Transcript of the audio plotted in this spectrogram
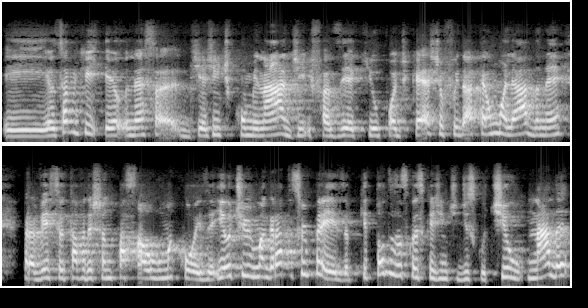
e eu sabe que eu, nessa de a gente combinar de fazer aqui o podcast, eu fui dar até uma olhada, né, para ver se eu estava deixando passar alguma coisa. E eu tive uma grata surpresa, porque todas as coisas que a gente discutiu, nada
